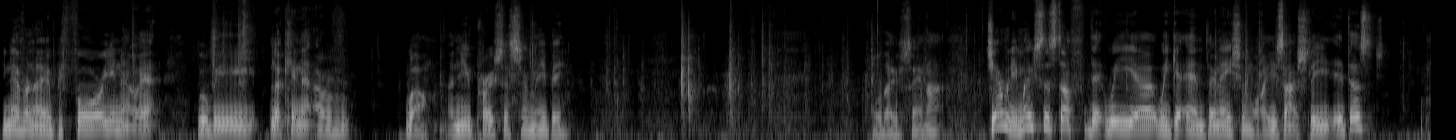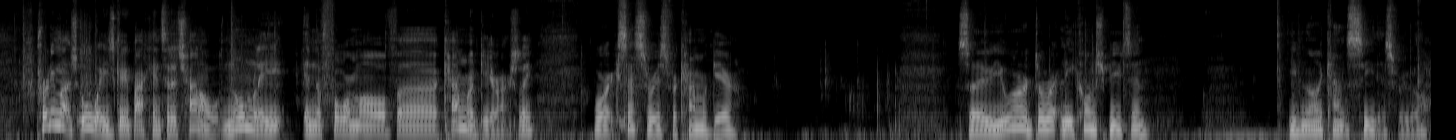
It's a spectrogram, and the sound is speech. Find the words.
you never know. Before you know it, we'll be looking at a well, a new processor maybe. Although saying that, generally most of the stuff that we uh, we get in donation wise, actually it does pretty much always go back into the channel. Normally in the form of uh, camera gear actually, or accessories for camera gear. So you are directly contributing, even though I can't see this very well.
